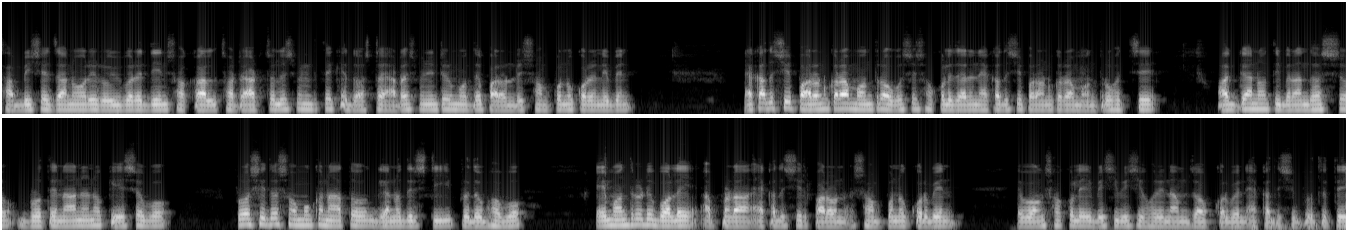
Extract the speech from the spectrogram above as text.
ছাব্বিশে জানুয়ারি রবিবারের দিন সকাল ছটায় আটচল্লিশ মিনিট থেকে দশটায় আঠাশ মিনিটের মধ্যে পালনটি সম্পন্ন করে নেবেন। একাদশী পালন করা মন্ত্র অবশ্যই সকলে জানেন। একাদশী পালন করা মন্ত্র হচ্ছে অজ্ঞান তিবেরান্ধস্য ব্রতে নানন কেশব, প্রসিদ্ধ সম্মুখ সম্মুখনাথ জ্ঞানদৃষ্টি প্রদভব। এই মন্ত্রটি বলে, আপনারা একাদশীর পালন সম্পন্ন করবেন এবং সকলেই বেশি বেশি হরিনাম জপ করবেন। একাদশী ব্রততে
